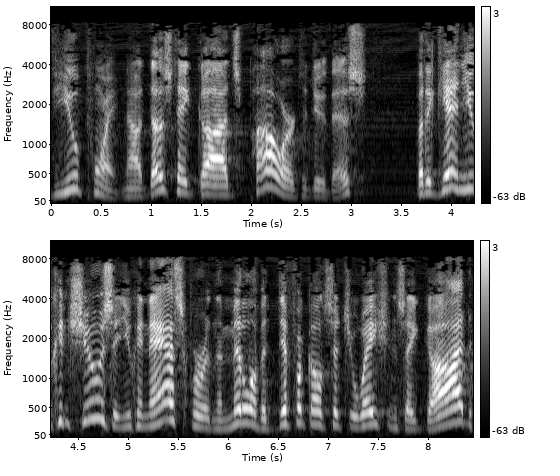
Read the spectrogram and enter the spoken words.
viewpoint. Now, it does take God's power to do this, but again, you can choose it. You can ask for it in the middle of a difficult situation. Say, God,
